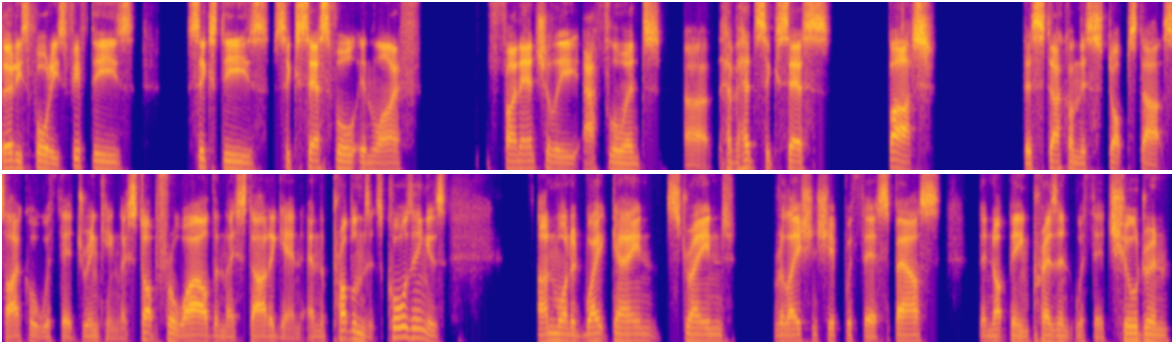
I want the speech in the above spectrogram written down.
30s, 40s, 50s, 60s, successful in life, financially affluent, uh, have had success, but they're stuck on this stop start cycle with their drinking. They stop for a while, then they start again. And the problems it's causing is unwanted weight gain, strained relationship with their spouse. They're not being present with their children.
